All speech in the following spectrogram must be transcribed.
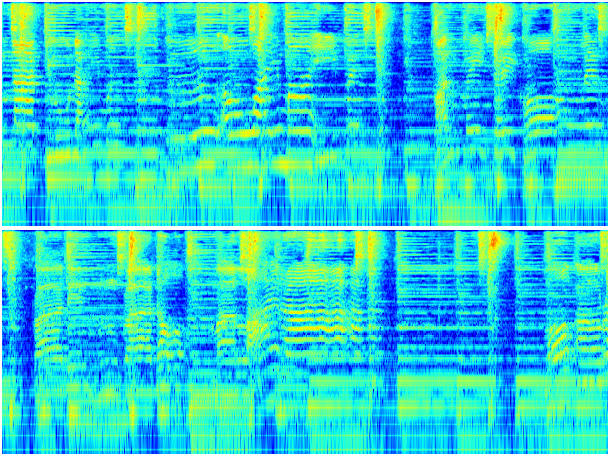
ำนาจอยู่ในมือถือเอาไว้ไม่เป็น มันไม่ใช่ของเล่นกระเด็นกระดอกมาหลายรามองอะไร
